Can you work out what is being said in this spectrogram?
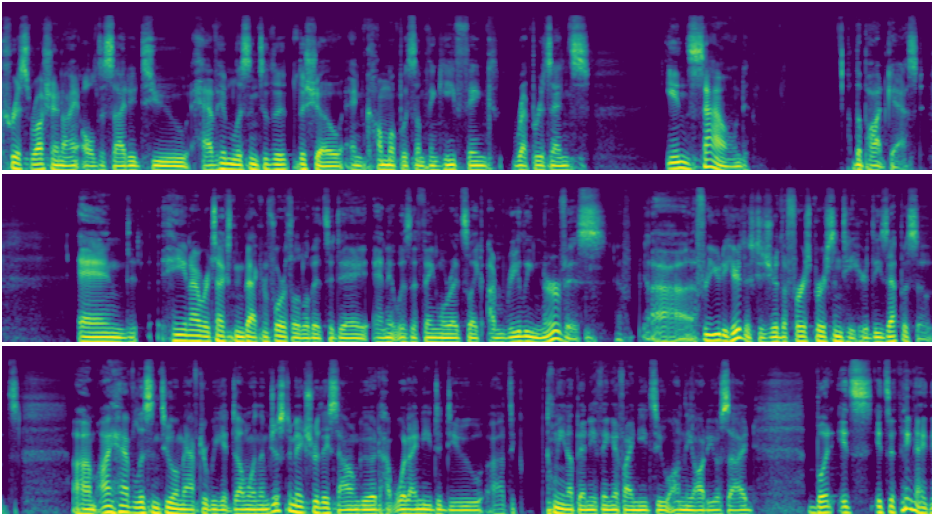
Chris Russia and I all decided to have him listen to the, the show and come up with something he thinks represents in sound the podcast. And he and I were texting back and forth a little bit today, and it was a thing where it's like, I'm really nervous uh, for you to hear this because you're the first person to hear these episodes. Um, I have listened to them after we get done with them just to make sure they sound good, how, what I need to do uh, to clean up anything if I need to on the audio side. But it's it's a thing. I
